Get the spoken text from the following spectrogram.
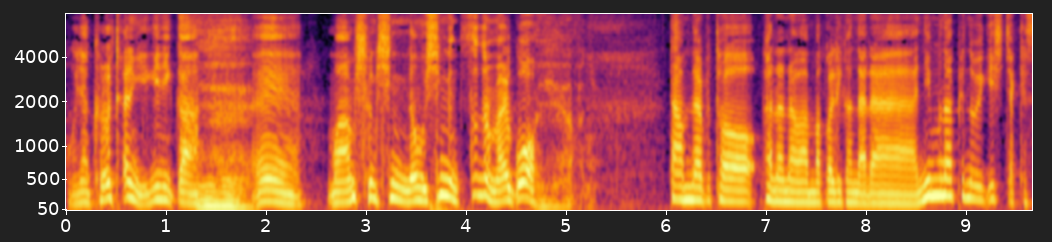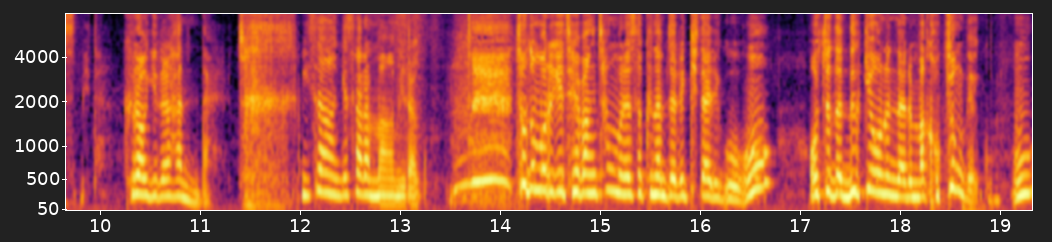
그냥 그렇다는 얘기니까 예, 예, 뭐신 너무 신경 쓰들 말고 예 아버님. 다음 날부터 바나나와 막걸리가 나란히 문 앞에 놓이기 시작했습니다. 그러기를 한 달. 참 이상한 게 사람 마음이라고. 저도 모르게 제 방 창문에서 그 남자를 기다리고 어? 어쩌다 늦게 오는 날은 막 걱정되고 어?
